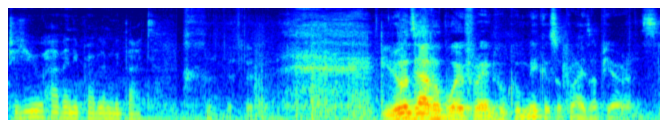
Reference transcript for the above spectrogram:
Do you have any problem with that? You don't have a boyfriend who could make a surprise appearance.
